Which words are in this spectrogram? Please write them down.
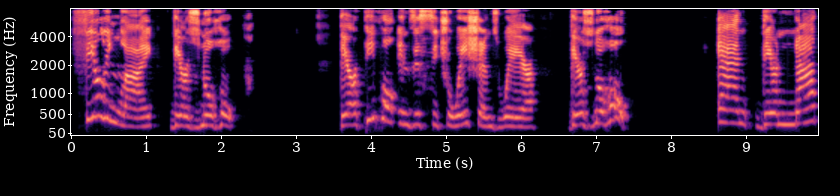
feeling like there's no hope. There are people in these situations where there's no hope and they're not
